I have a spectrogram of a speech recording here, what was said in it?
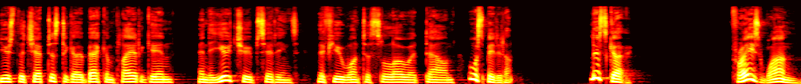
use the chapters to go back and play it again and the YouTube settings if you want to slow it down or speed it up. Let's go. Phrase 1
